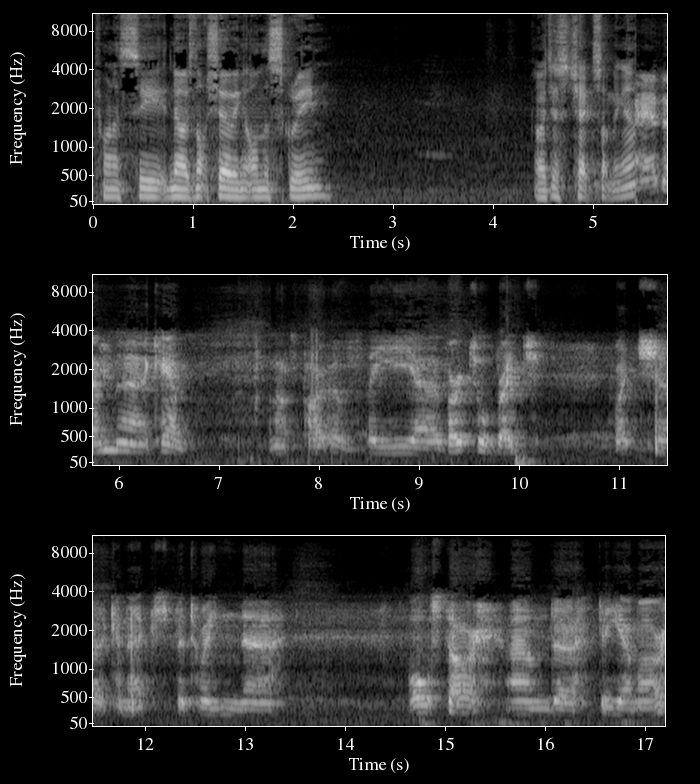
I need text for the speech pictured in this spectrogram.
trying to see. No, it's not showing it on the screen. I just checked something out. Adam uh, Ken, and that's part of the uh, virtual bridge which uh, connects between uh, All Star and uh, DMR.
